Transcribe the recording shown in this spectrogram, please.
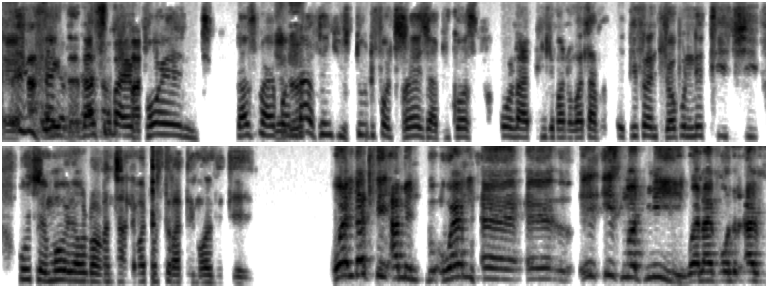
Uh, In fact, that's my part. point. That's my you point. Know? I think you stood for treasure because all I believe on what a different job on the teach also more all all the day. Well, that I mean, well, uh, uh, it's not me. Well, I've I've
